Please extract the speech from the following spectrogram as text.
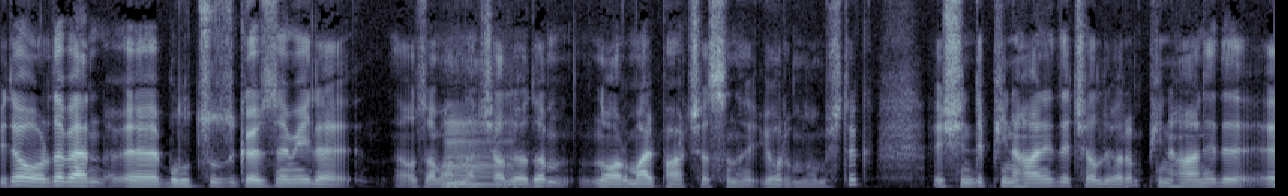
Bir de orada ben e, bulutsuzluk özlemiyle o zamanlar hmm. çalıyordum. Normal parçasını yorumlamıştık. E şimdi Pinhane'de çalıyorum. Pinhane'de e,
